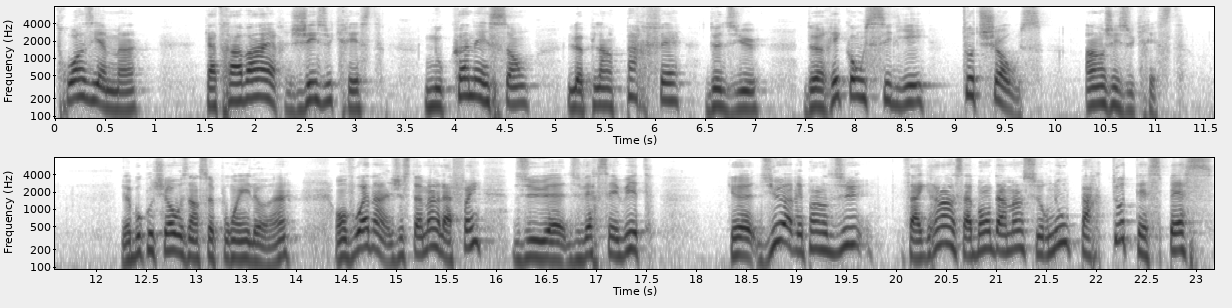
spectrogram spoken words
troisièmement, qu'à travers Jésus-Christ, nous connaissons le plan parfait de Dieu de réconcilier toutes choses en Jésus-Christ. Il y a beaucoup de choses dans ce point-là. Hein? On voit justement à la fin du, euh, du verset 8 que Dieu a répandu sa grâce abondamment sur nous par toute espèce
